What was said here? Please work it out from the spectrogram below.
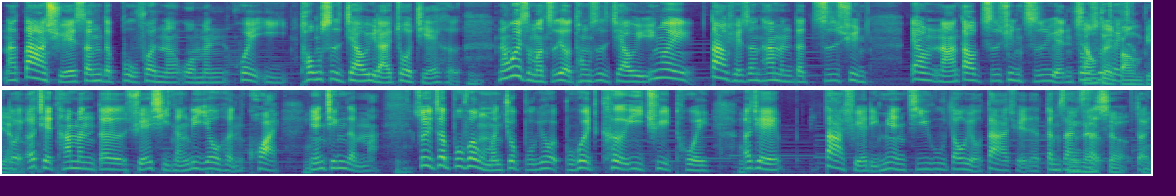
那大学生的部分呢，我们会以通识教育来做结合。那为什么只有通识教育？因为大学生他们的资讯要拿到资讯资源都是非常方便，对，而且他们的学习能力又很快，年轻人嘛，所以这部分我们就不用不会刻意去推，而且大学里面几乎都有大学的登山社。登山社对，嗯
